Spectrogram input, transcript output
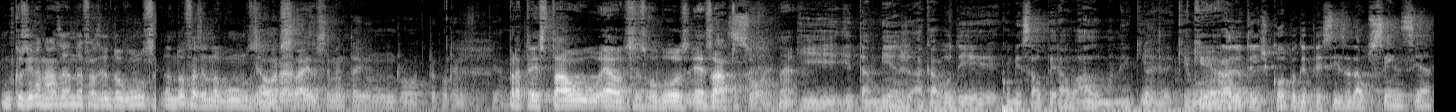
Inclusive a NASA anda fazendo alguns, andou fazendo alguns ensaios precisamente un robot recorriendo, efectivamente. para testar o, é, esses robôs, é, exato. Né? E, e também acabou de começar a operar o ALMA, né? que, é, que é um que é... radiotelescópio que precisa da ausência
